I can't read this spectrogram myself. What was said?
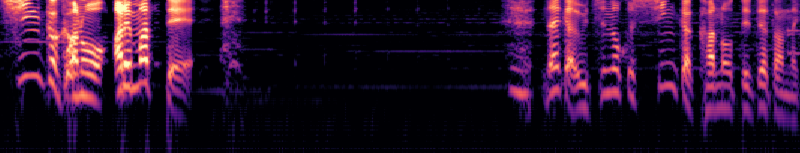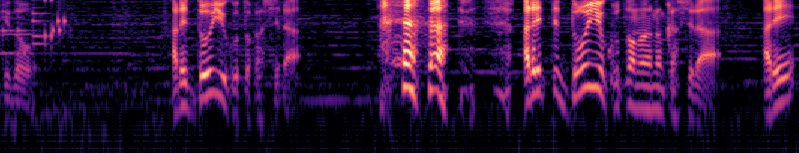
進化可能。あれ待って。なんかうちの子進化可能って言ってたんだけど。あれどういうことかしら？あれってどういうことなのかしら？あれ？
